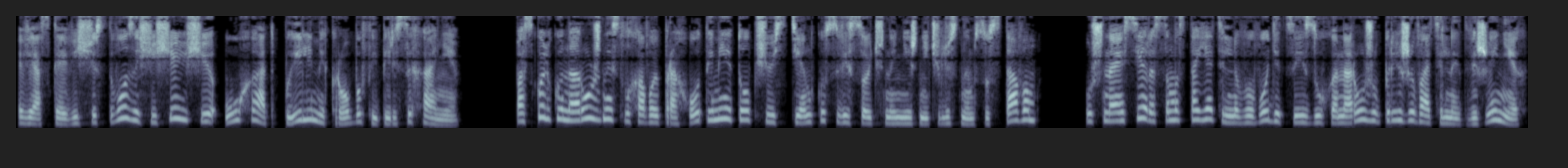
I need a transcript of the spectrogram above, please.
вязкое вещество, защищающее ухо от пыли, микробов и пересыхания. Поскольку наружный слуховой проход имеет общую стенку с височно-нижнечелюстным суставом, ушная сера самостоятельно выводится из уха наружу при жевательных движениях,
